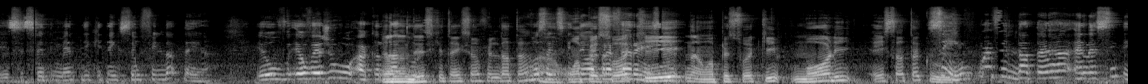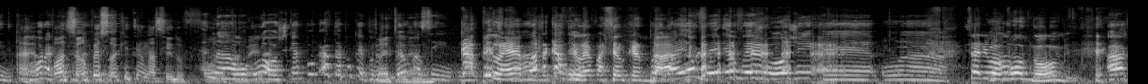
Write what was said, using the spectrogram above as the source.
esse sentimento de que tem que ser um filho da terra. Eu, eu vejo a Eu candidatura. não disse que tem que ser um filho da terra, Você não. disse que uma tem uma pessoa preferência. que. Não, uma pessoa que more em Santa Cruz. Sim, mas filho da terra é nesse sentido. Que É, mora pode ser uma Santa Cruz. pessoa que tenha nascido fora Não, também. né? lógico, é por- até porque, por Tô exemplo, eu, assim. Capilé, bota? Capilé pra ser o Pronto, candidato. aí eu, ve- eu vejo hoje é, uma. Seria um bom nome. a-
